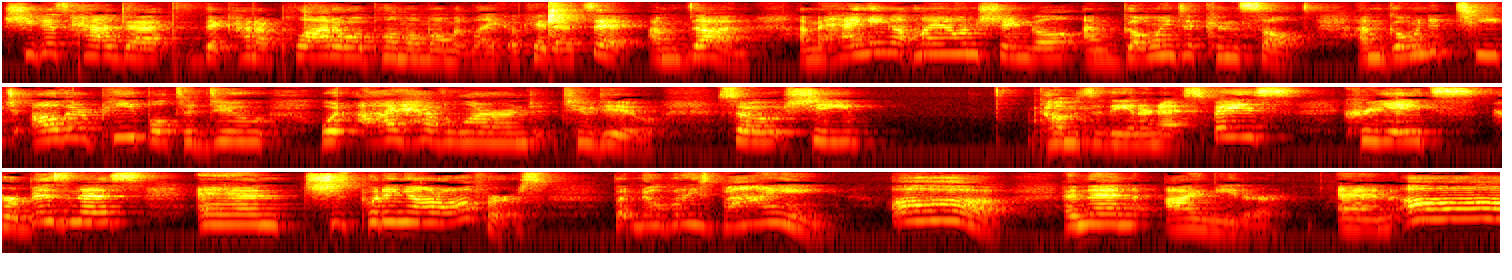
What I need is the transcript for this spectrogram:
she just had that that kind of plateau aploma moment like okay that's it i'm done. I'm hanging up my own shingle i'm going to consult. I'm going to teach other people to do what i have learned to do. So she comes to the internet space creates her business and she's putting out offers but nobody's buying. Ah and then i meet her. And ah,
